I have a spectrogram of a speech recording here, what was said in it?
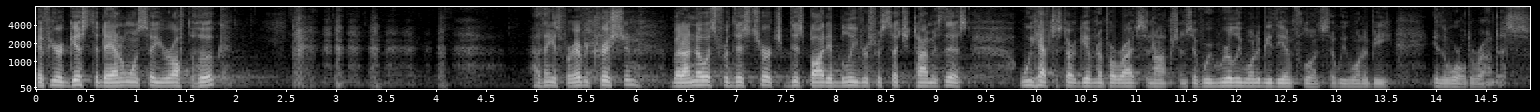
if you're a guest today, I don't want to say you're off the hook. I think it's for every Christian, but I know it's for this church, this body of believers for such a time as this. We have to start giving up our rights and options if we really want to be the influence that we want to be in the world around us.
